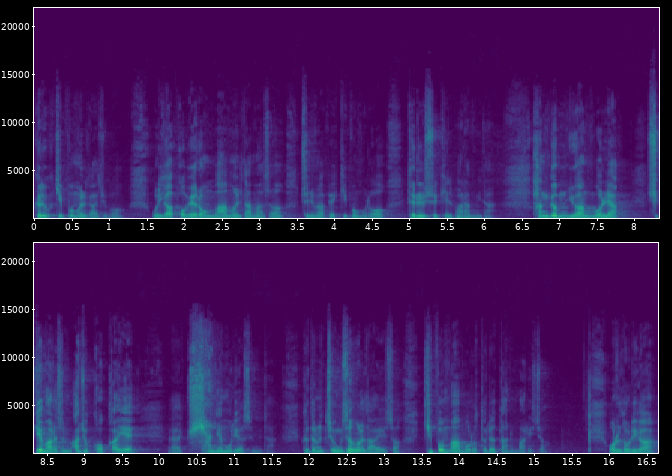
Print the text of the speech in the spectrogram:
그리고 기쁨을 가지고 우리가 보배로운 마음을 담아서 주님 앞에 기쁨으로 드릴 수 있길 바랍니다. 황금, 유황, 몰약 쉽게 말해서 아주 고가의 에, 귀한 예물이었습니다. 그들은 정성을 다해서 기쁜 마음으로 드렸다는 말이죠. 오늘도 우리가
